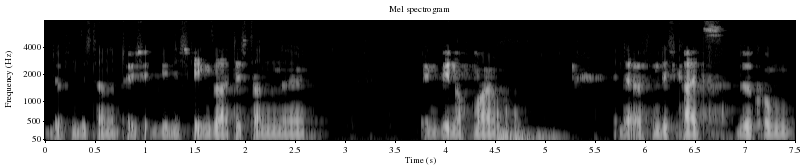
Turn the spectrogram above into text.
Die dürfen sich dann natürlich irgendwie nicht gegenseitig dann äh, irgendwie nochmal in der Öffentlichkeitswirkung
